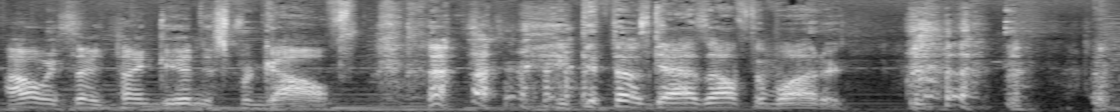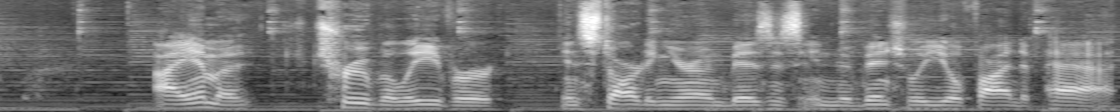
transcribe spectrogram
I always say, thank goodness for golf. Get those guys off the water. I am a true believer in starting your own business, and eventually you'll find a path.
